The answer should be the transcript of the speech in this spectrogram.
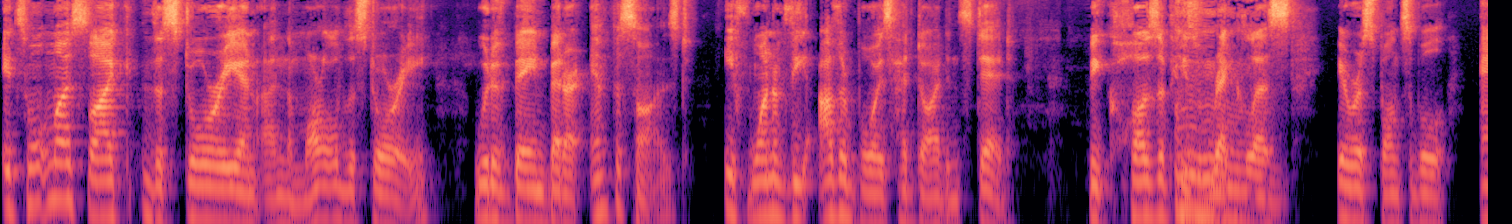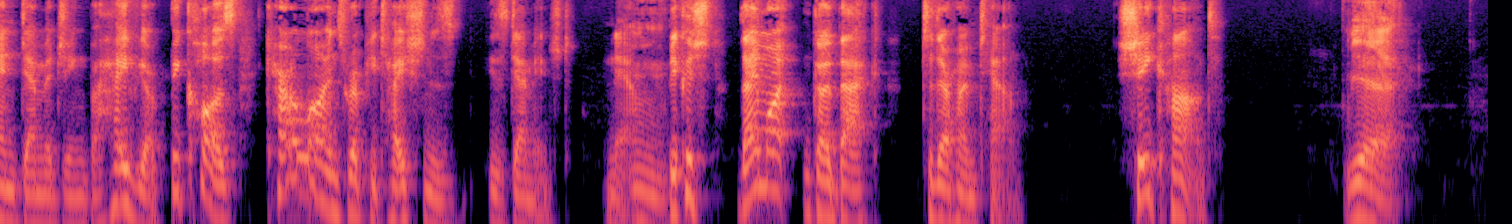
It's almost like the story and, and the moral of the story would have been better emphasized if one of the other boys had died instead because of his Mm. reckless, irresponsible, and damaging behavior. Because Caroline's reputation is, is damaged now Mm. because they might go back to their hometown. She can't Yeah.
